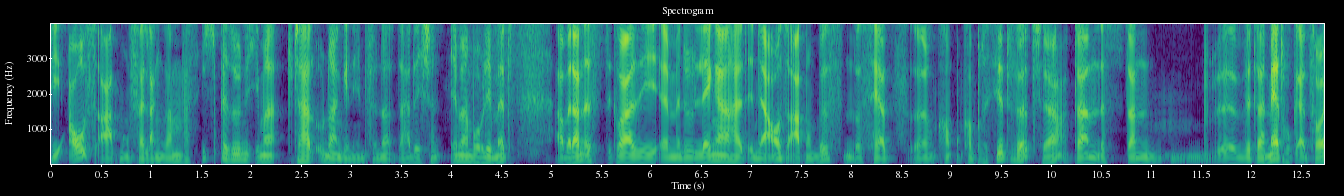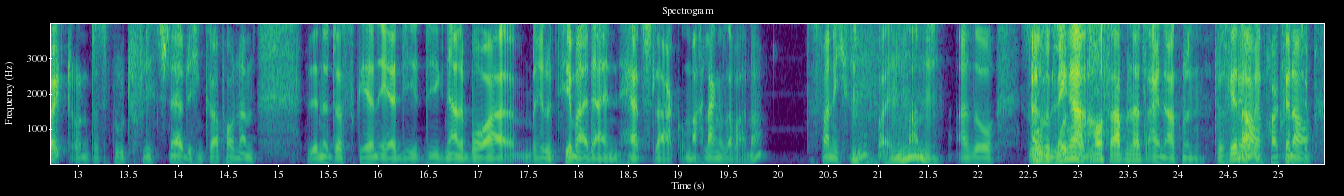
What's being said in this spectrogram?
die Ausatmung verlangsamen, was ich persönlich immer total unangenehm finde. Da hatte ich schon immer ein Problem mit. Aber dann ist quasi, äh, wenn du länger halt in der Ausatmung bist und das Herz äh, kom kompressiert wird, ja, dann ist dann äh, wird da mehr Druck erzeugt und das Blut fließt schneller durch den Körper und dann sendet das Gehirn eher die, die Signale, boah, reduzier mal deinen Herzschlag und mach langsamer, ne? Das fand ich super interessant. Also, so also länger ausatmen als einatmen. Das Genau, wäre der Praxistipp. genau.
